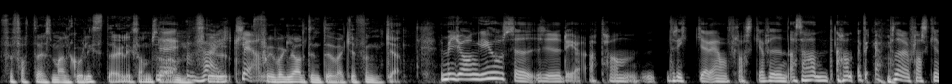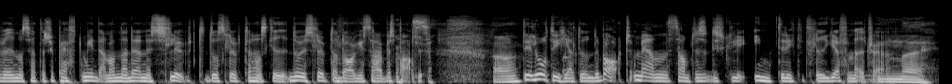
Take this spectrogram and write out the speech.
författare som alkoholister. Liksom. Så Nej, verkligen. Du får ju vara glad att det inte verkar funka. Men Jan Guillou säger ju det, att han dricker en flaska vin. Alltså han, han öppnar en flaska vin och sätter sig på eftermiddagen och när den är slut, då slutar, han skri- då är slutar dagens arbetspass. Okej. Ja. Det låter ju helt underbart, men samtidigt det skulle inte riktigt flyga för mig tror jag. Nej,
